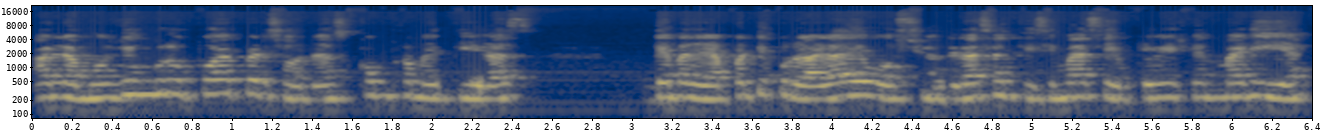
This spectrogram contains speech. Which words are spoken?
hablamos de un grupo de personas comprometidas de manera particular a la devoción de la Santísima Siempre Virgen María,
